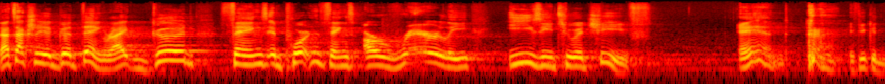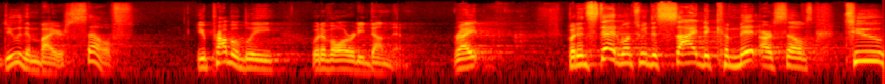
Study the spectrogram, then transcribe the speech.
That's actually a good thing, right? Good things, important things, are rarely easy to achieve. And if you could do them by yourself, you probably would have already done them, right? But instead, once we decide to commit ourselves to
